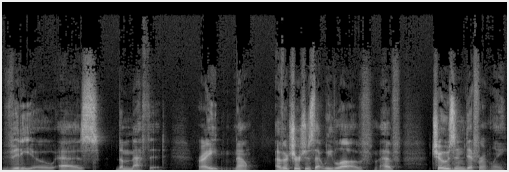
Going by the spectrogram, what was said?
video as the method, right? Now, other churches that we love have chosen differently.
